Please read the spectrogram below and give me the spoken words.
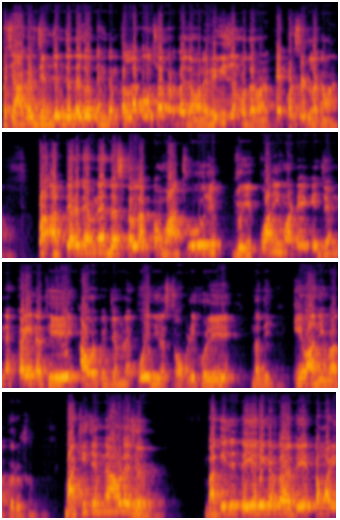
પછી આગળ જેમ જેમ જતા જાઓ, તેમ તેમ કલાકો ઓછા કરતા જવાના રિવિઝન વધારવાના પેપર સેટ લગાવવાના. પણ અત્યારે તો એમને દસ કલાક તો વાંચવું જ જોઈએ. કોની માટે? કે જેમને કઈ નથી આવડતું, જેમને કોઈ દિવસ ચોપડી ખોલી નથી. એવાની વાત કરું છું. બાકી જેમને આવડે છે બાકી જે તૈયારી કરતા હોય તે તમારી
